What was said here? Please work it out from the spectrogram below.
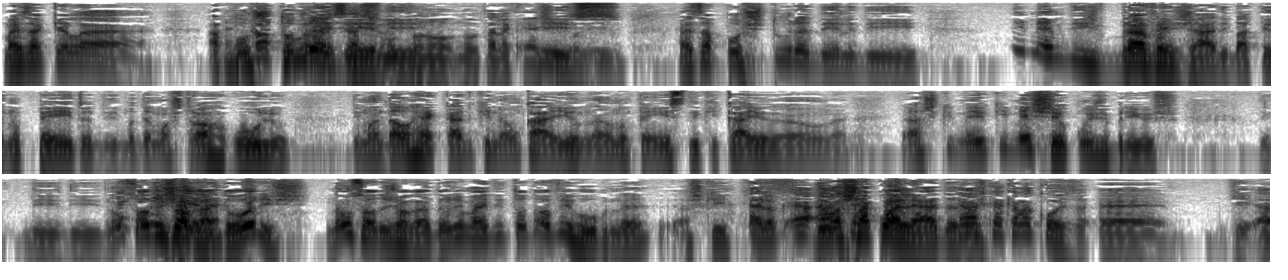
Mas aquela. A, tratou postura dele. no- no telecast, Isso. inclusive. Mas a postura dele de. de mesmo de bravejar, de bater no peito, de demonstrar orgulho, de mandar o recado que não caiu, não, não tem isso de que caiu, não, né? Eu acho que meio que mexeu com os brios. De, de- de- não só dos né? jogadores, não só dos jogadores, mas de todo o Alvirrubro, né? Acho que É, eu- eu deu uma que- chacoalhada, Eu né? acho que é aquela coisa. É, que a-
